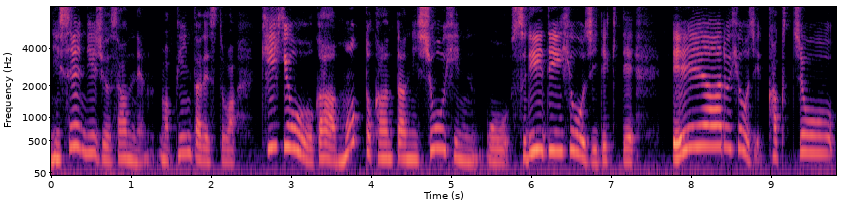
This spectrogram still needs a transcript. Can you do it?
2023年、まあ、ピンタレストは企業がもっと簡単に商品を 3D 表示できて AR 表示拡張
